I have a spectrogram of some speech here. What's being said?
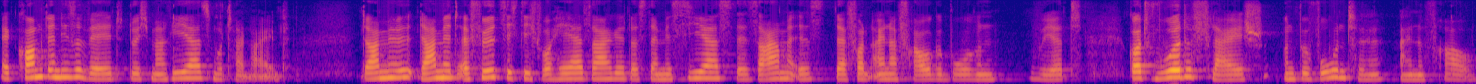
er kommt in diese Welt durch Marias Mutterleib. Damit erfüllt sich die Vorhersage, dass der Messias der Same ist, der von einer Frau geboren wird. Gott wurde Fleisch und bewohnte eine Frau.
